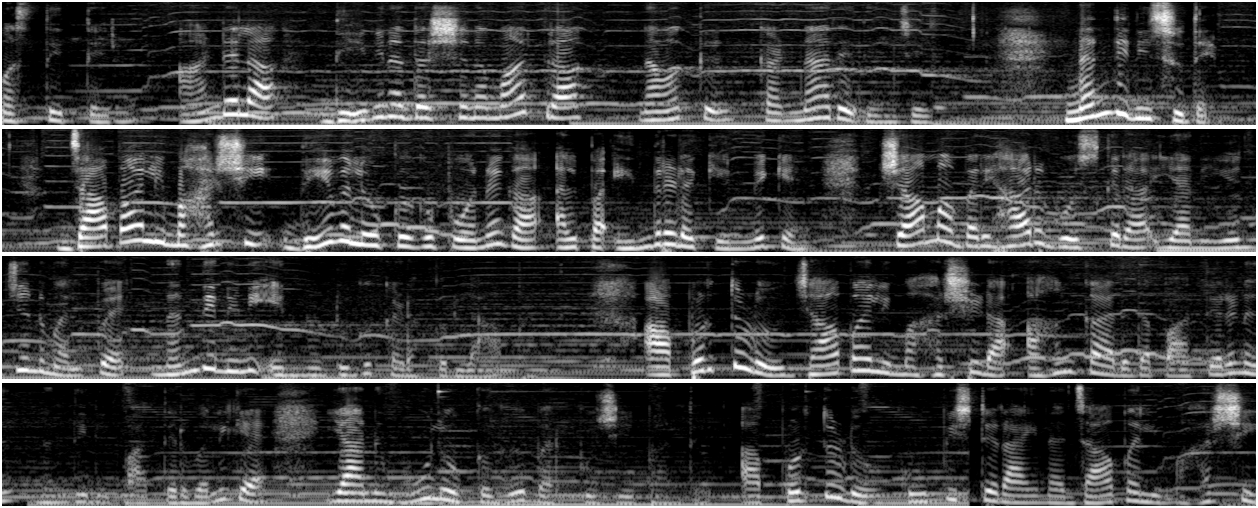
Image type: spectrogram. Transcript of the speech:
ಮಸ್ತಿತ್ತೇರು ಆಂಡಲ ದೇವಿನ ದರ್ಶನ ಮಾತ್ರ ನಮಕ್ ಕಣ್ಣಾರೆ ದಿಂಜೆ. ನಂದಿನಿ ಸುದೆ. ಜಾಬಾಲಿ ಮಹರ್ಷಿ ದೇವಲೋಕಗೂ ಪೋನಗ ಅಲ್ಪ ಇಂದ್ರಡ ಕೆಮ್ಮೆಗೆ ಕ್ಷಾಮ ಪರಿಹಾರಗೋಸ್ಕರ ಯಾನಿ ಯಜ್ಜನ ಮಲ್ಪೆ ನಂದಿನಿನಿ ಎನ್ನುಟುಗು ಕಡಪುರ್ಲ ಆ ಪೊರ್ತುಡು ಜಾಬಾಲಿ ಮಹರ್ಷಿಡ ಅಹಂಕಾರದ ಪಾತೆರಣ ನಂದಿನಿ ಪಾತೆರುವಲಿಗೆ ಯಾನು ಮೂಲೋಕಗೂ ಬರ್ಪೂಜಿ ಬಂದು ಆ ಪೊರ್ತುಡು ಕೋಪಿಷ್ಟರಾಯಿನ ಜಾಬಲಿ ಮಹರ್ಷಿ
